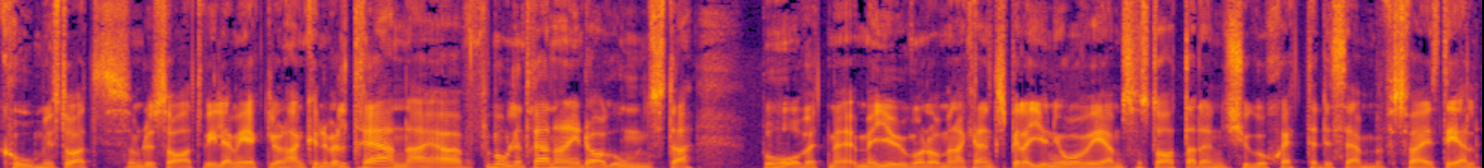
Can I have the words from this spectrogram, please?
Komiskt då att, som du sa, att William Eklund, han kunde väl träna, ja, förmodligen tränar han idag onsdag på Hovet med, med Djurgården då, men han kan inte spela junior-VM som startar den 26 december för Sveriges del.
